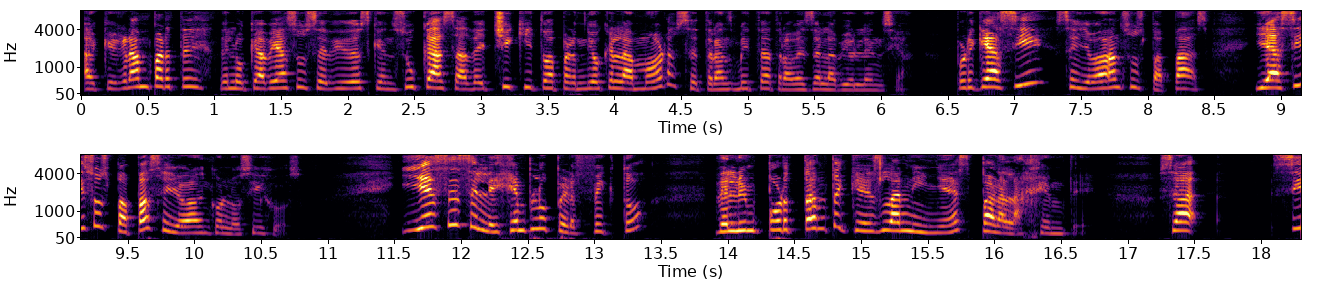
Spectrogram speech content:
a que gran parte de lo que había sucedido es que en su casa de chiquito aprendió que el amor se transmite a través de la violencia. Porque así se llevaban sus papás y así sus papás se llevaban con los hijos. Y ese es el ejemplo perfecto de lo importante que es la niñez para la gente. O sea, sí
